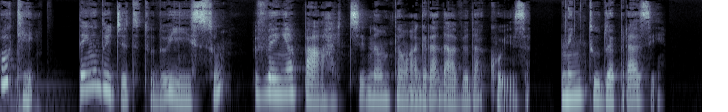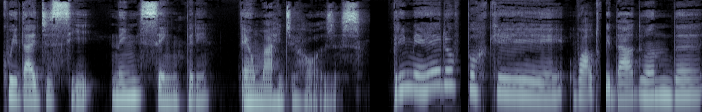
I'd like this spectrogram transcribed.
Ok, tendo dito tudo isso, vem a parte não tão agradável da coisa. Nem tudo é prazer. Cuidar de si nem sempre é um mar de rosas. Primeiro, porque o autocuidado anda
